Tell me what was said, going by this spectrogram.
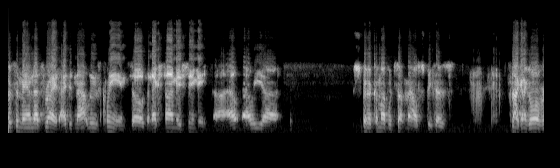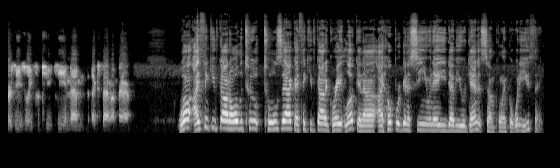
Listen, man, that's right. I did not lose clean. So the next time they see me, uh, Allie, uh, she better come up with something else because it's not going to go over as easily for QT and them the next time I'm there. Well, I think you've got all the tool- tools, Zack. I think you've got a great look, and uh, I hope we're going to see you in AEW again at some point. But what do you think?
